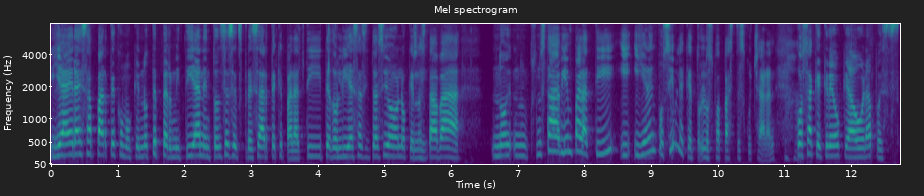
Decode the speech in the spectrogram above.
y ya era esa parte como que no te permitían entonces expresarte que para ti te dolía esa situación o que no estaba no, pues, no, estaba bien para ti y, era imposible que los papás te escucharan. Cosa que creo que ahora pues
